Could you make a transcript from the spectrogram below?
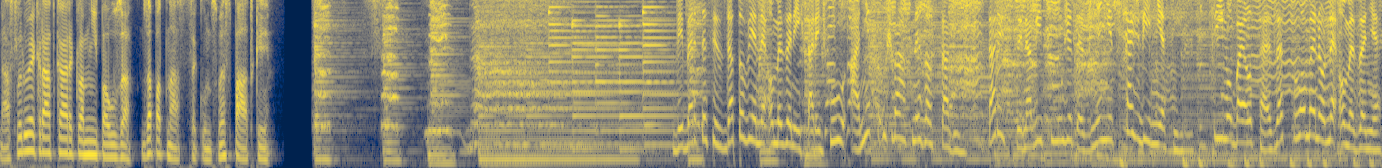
Následuje krátká reklamní pauza. Za 15 sekund jsme zpátky. Vyberte si z datově neomezených tarifů a nic už vás nezastaví. Tarif si navíc můžete změnit každý měsíc. T-Mobile.cz lomeno neomezeně.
